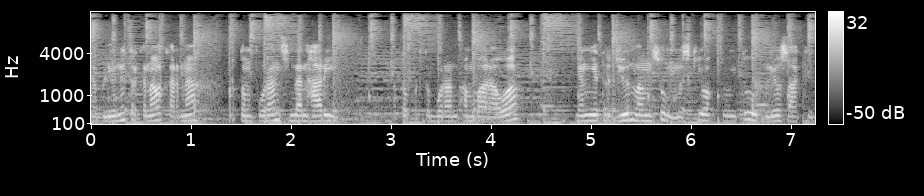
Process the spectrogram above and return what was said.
Nah, beliau ini terkenal karena pertempuran 9 hari atau pertempuran Ambarawa yang ia terjun langsung meski waktu itu beliau sakit.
